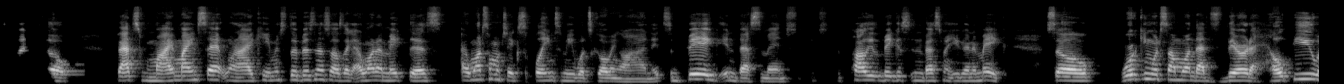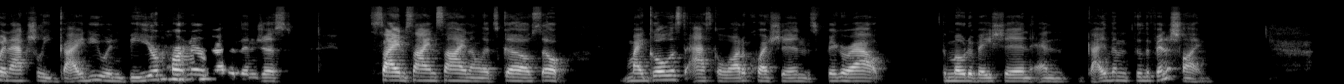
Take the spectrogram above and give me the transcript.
So that's my mindset when I came into the business. I was like, I want to make this, I want someone to explain to me what's going on. It's a big investment. It's probably the biggest investment you're going to make. So, working with someone that's there to help you and actually guide you and be your partner mm-hmm. rather than just sign, sign, sign, and let's go. So, my goal is to ask a lot of questions, figure out the motivation, and guide them through the finish line.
